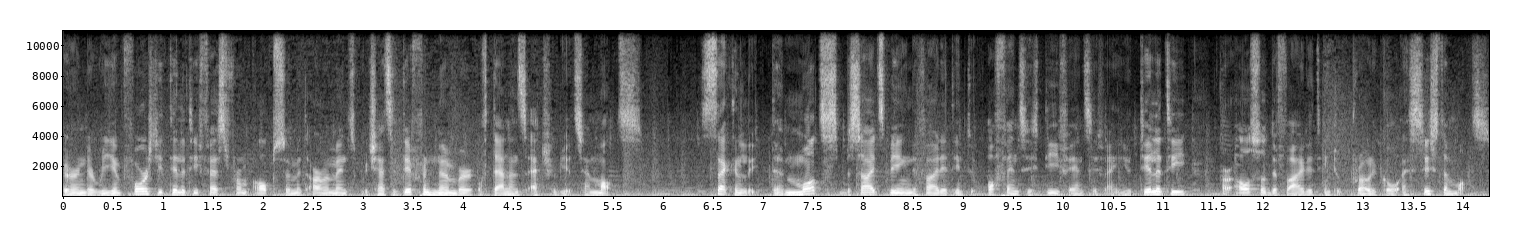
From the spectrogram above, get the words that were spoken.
earn the Reinforced Utility Vest from Alps Summit Armaments, which has a different number of talents, attributes and mods. Secondly, the mods, besides being divided into offensive, defensive and utility, are also divided into protocol and system mods.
